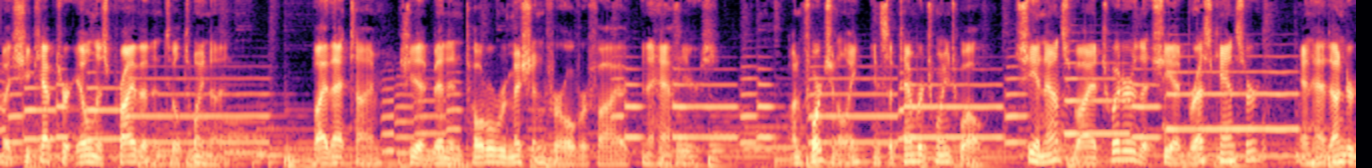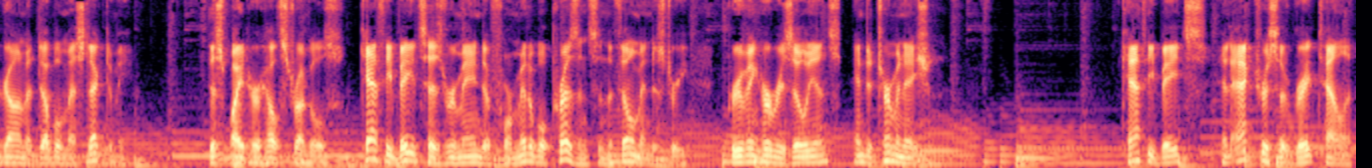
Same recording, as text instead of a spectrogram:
but she kept her illness private until 29. By that time, she had been in total remission for over five and a half years. Unfortunately, in September 2012, she announced via Twitter that she had breast cancer and had undergone a double mastectomy. Despite her health struggles, Kathy Bates has remained a formidable presence in the film industry, proving her resilience and determination. Kathy Bates, an actress of great talent,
